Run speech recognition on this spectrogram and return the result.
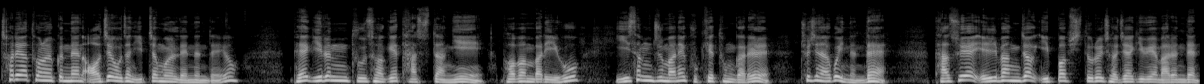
철야 토론을 끝낸 어제 오전 입장문을 냈는데요. 172석의 다수당이 법안 발의 이후 2, 3주 만에 국회 통과를 추진하고 있는데 다수의 일방적 입법 시도를 저지하기 위해 마련된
